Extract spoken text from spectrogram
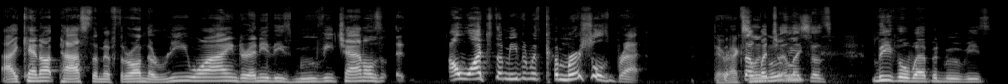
I cannot pass them if they're on the rewind or any of these movie channels. I'll watch them even with commercials, Brett. They're That's excellent. How much movies. I like those Lethal Weapon movies.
